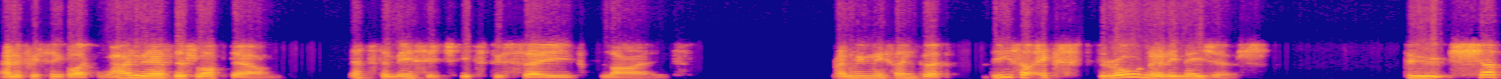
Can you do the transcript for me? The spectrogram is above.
And if we think like, why do we have this lockdown? That's the message. It's to save lives. And we may think that these are extraordinary measures to shut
